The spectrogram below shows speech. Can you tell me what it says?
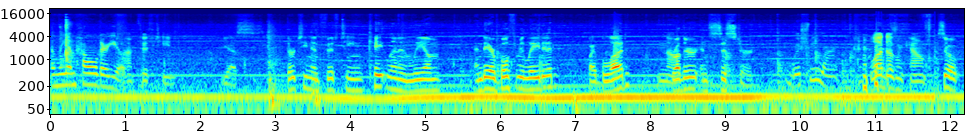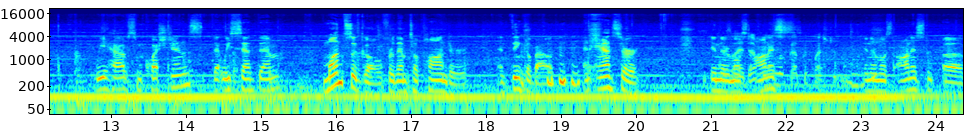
And Liam, how old are you? I'm 15. Yes. 13 and 15, Caitlin and Liam. And they are both related by blood, No. brother and sister. Wish we weren't. Blood doesn't count. So, we have some questions that we sent them months ago for them to ponder and think about and answer in their most honest the question. in their most honest uh,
